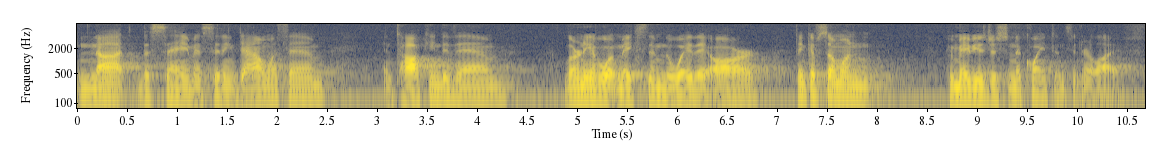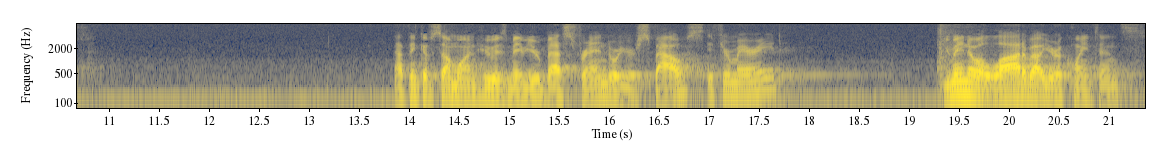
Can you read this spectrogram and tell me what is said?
not the same as sitting down with them and talking to them, learning of what makes them the way they are. Think of someone who maybe is just an acquaintance in your life. Now, think of someone who is maybe your best friend or your spouse if you're married. You may know a lot about your acquaintance,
